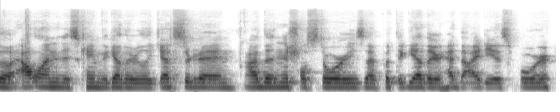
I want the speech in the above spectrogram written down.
the outline of this came together. Like yesterday, I had the initial stories I put together, had the ideas for,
